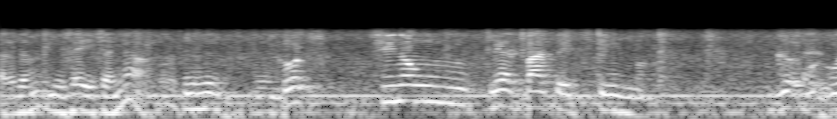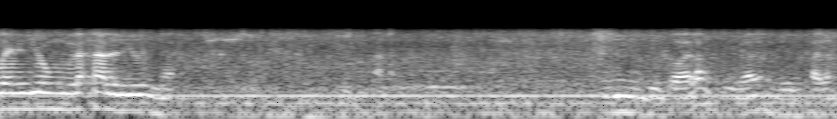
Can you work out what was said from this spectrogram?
Talagang isa-isa niya. Coach, sinong may advantage tingin mo? Go- When yung Lasal yun na. Hindi ko alam. Hindi ko alam. Hindi ko alam.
